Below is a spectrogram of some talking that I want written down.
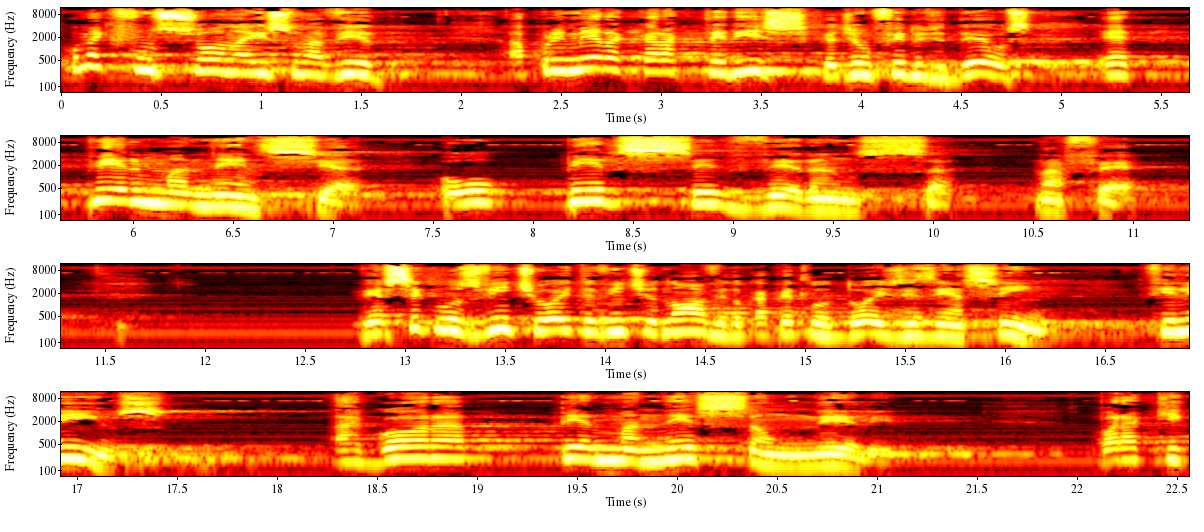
Como é que funciona isso na vida? A primeira característica de um filho de Deus é permanência ou perseverança na fé. Versículos 28 e 29 do capítulo 2 dizem assim: Filhinhos, agora permaneçam nele, para que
